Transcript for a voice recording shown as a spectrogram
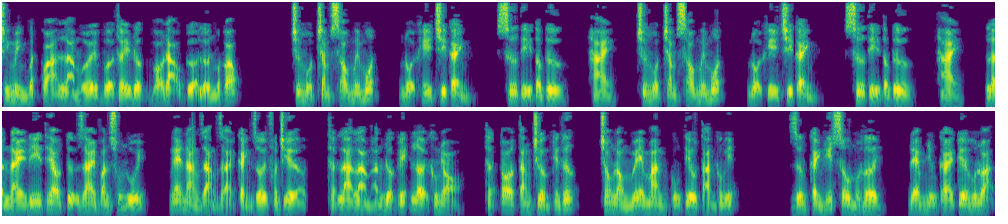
chính mình bất quá là mới vừa thấy được võ đạo cửa lớn một góc. Chương một trăm sáu mươi 161, nội khí chi cảnh sư tỷ tâm tư hai chương một trăm sáu mươi 161, nội khí chi cảnh sư tỷ tâm tư hai lần này đi theo tự giai văn xuống núi nghe nàng giảng giải cảnh giới phân chia thật là làm hắn được ích lợi không nhỏ thật to tăng trưởng kiến thức trong lòng mê man cũng tiêu tán không ít. Dương cảnh hít sâu một hơi đem những cái kia hỗn loạn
